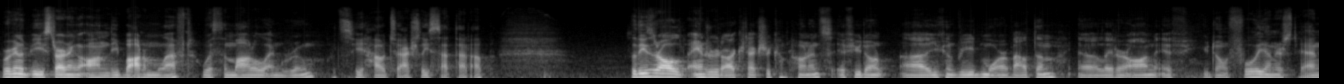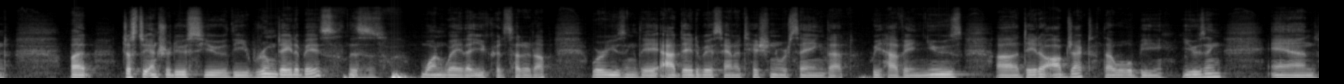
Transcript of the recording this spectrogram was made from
we're going to be starting on the bottom left with the model and room. Let's see how to actually set that up. So these are all Android architecture components. If you don't, uh, you can read more about them uh, later on if you don't fully understand. But just to introduce you, the room database, this is one way that you could set it up. We're using the at database annotation. We're saying that we have a news uh, data object that we'll be using and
